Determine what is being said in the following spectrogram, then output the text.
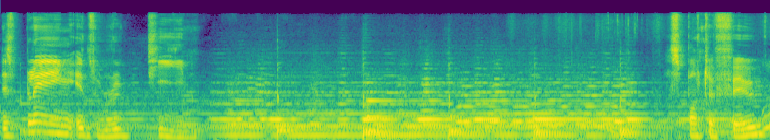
displaying its routine. A spot of food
